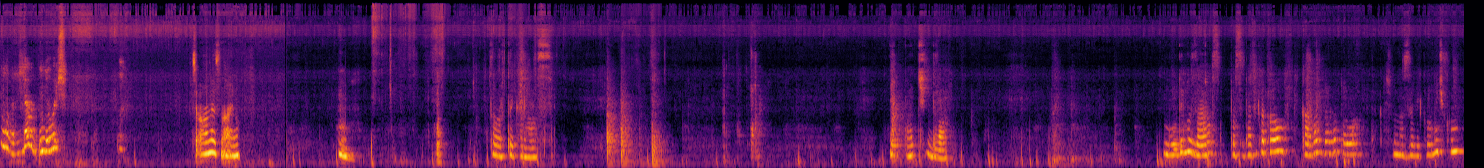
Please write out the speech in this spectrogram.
О, заснусь. Цього не знаю. М. Тортик раз. І патч два. Будемо зараз посипати какао. Кава вже готова. Так, що у нас за віконечком?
